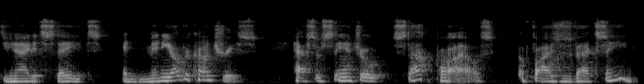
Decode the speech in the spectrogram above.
the United States and many other countries have substantial stockpiles of Pfizer's vaccine.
